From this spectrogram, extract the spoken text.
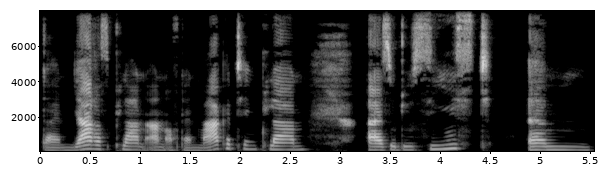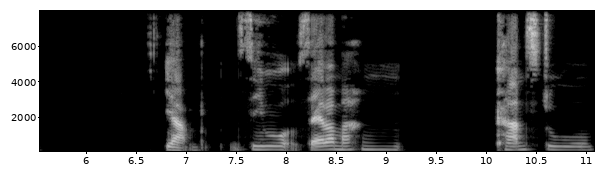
deinen Jahresplan an, auf deinen Marketingplan. Also du siehst, ähm, ja, SEO selber machen kannst du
